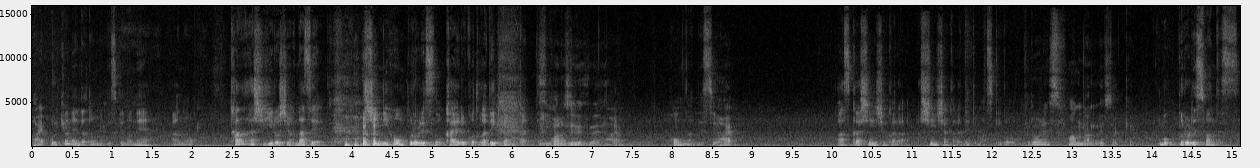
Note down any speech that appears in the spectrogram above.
はい。これ去年だと思うんですけどねあの棚橋宏はなぜ 新日本プロレスを変えることができたのかっていう素晴らしいですね。は本なんですよ、いはい。飛鳥新書から新社から出てますけど。プロレスファンなんでしたっけ？僕プロレスファンです。お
